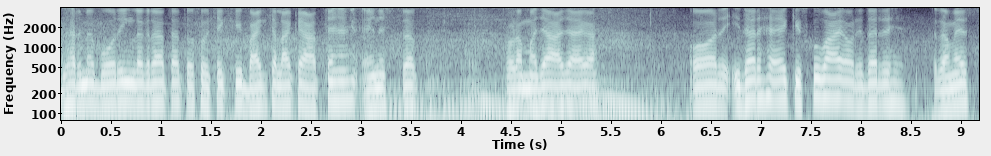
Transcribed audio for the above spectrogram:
घर में बोरिंग लग रहा था तो सोचे कि बाइक चला के आते हैं एन एस तरफ़ थोड़ा मज़ा आ जाएगा। और इधर है किसकू भाई और इधर रमेश।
